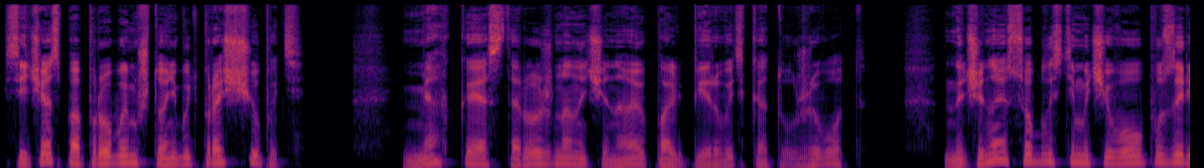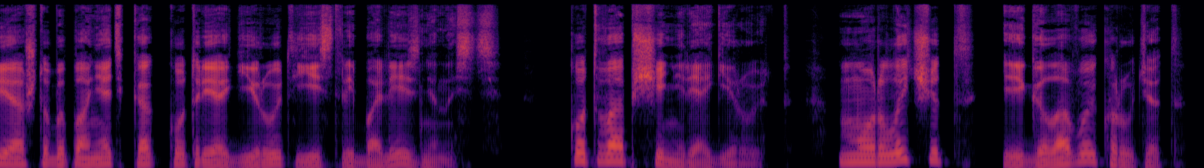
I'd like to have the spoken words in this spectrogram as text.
Сейчас попробуем что-нибудь прощупать. Мягко и осторожно начинаю пальпировать коту живот начиная с области мочевого пузыря, чтобы понять, как кот реагирует, есть ли болезненность. Кот вообще не реагирует. Мурлычет и головой крутит.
